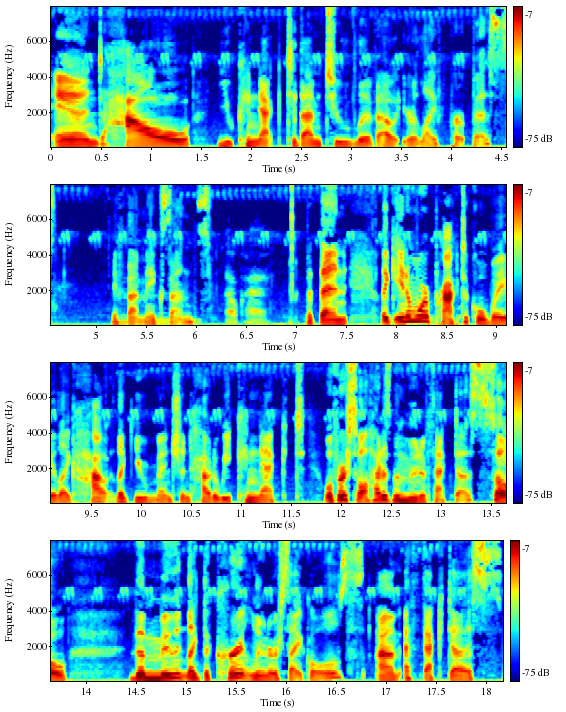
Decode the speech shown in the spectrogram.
and how you connect to them to live out your life purpose, if mm. that makes mm, sense. Okay. But then, like in a more practical way, like how, like you mentioned, how do we connect well, first of all, how does the moon affect us? So, the moon, like the current lunar cycles, um, affect us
